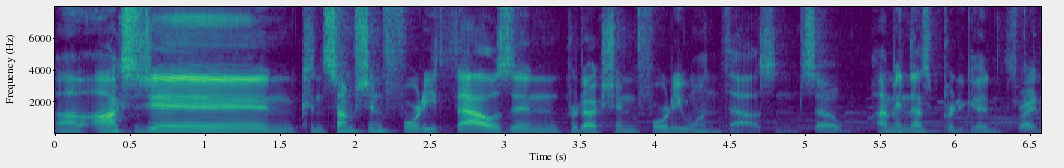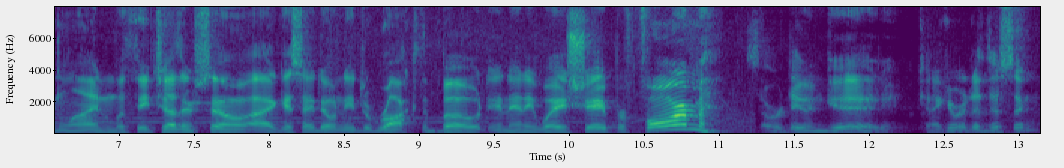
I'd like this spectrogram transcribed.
Um, oxygen consumption 40,000, production 41,000. So, I mean, that's pretty good. It's right in line with each other. So, I guess I don't need to rock the boat in any way, shape, or form. So, we're doing good. Can I get rid of this thing?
